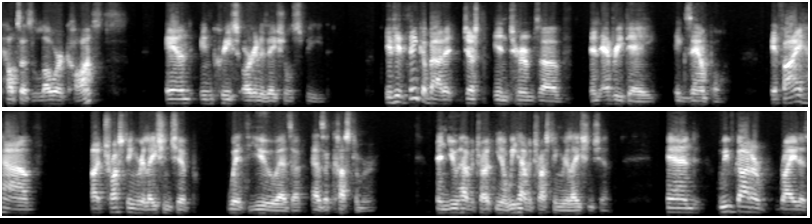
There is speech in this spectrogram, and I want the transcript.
helps us lower costs and increase organizational speed. If you think about it just in terms of an everyday example, if I have a trusting relationship with you as a as a customer and you have a trust you know we have a trusting relationship and we've got to write a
